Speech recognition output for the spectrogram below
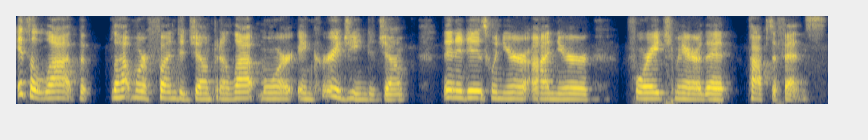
it's a lot, but a lot more fun to jump and a lot more encouraging to jump than it is when you're on your 4-H mare that pops a fence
